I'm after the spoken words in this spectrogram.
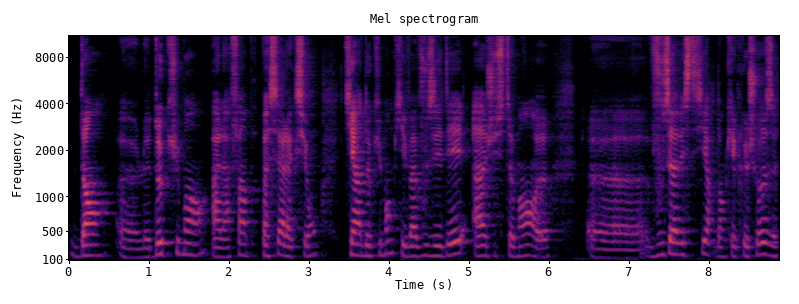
dans le document à la fin pour passer à l'action, qui est un document qui va vous aider à justement vous investir dans quelque chose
